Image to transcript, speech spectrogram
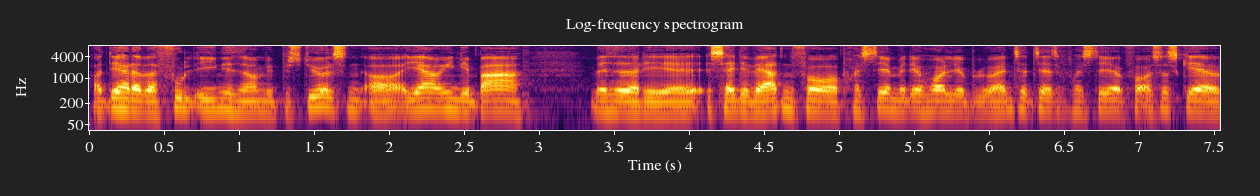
Og det har der været fuld enighed om i bestyrelsen, og jeg er jo egentlig bare hvad hedder det, sat i verden for at præstere med det hold, jeg blev ansat til at præstere for, og så skal jeg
